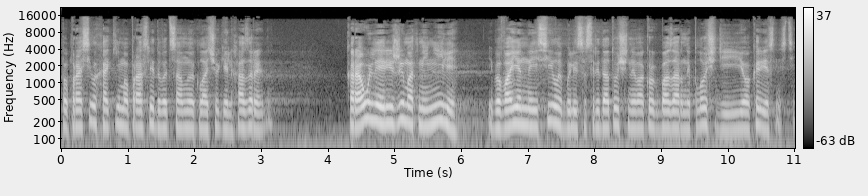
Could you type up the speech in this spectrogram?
попросил Хакима проследовать со мной к лачуге Аль-Хазреда. Караульный режим отменили, ибо военные силы были сосредоточены вокруг базарной площади и ее окрестностей.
